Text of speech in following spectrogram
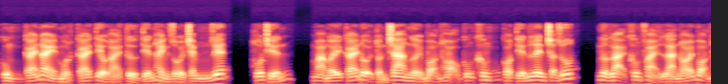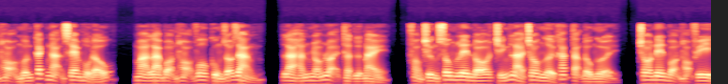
cùng cái này một cái tiểu hải tử tiến hành rồi chém giết, hỗn chiến, mà mấy cái đội tuần tra người bọn họ cũng không có tiến lên trợ rút ngược lại không phải là nói bọn họ muốn cách ngạn xem hồ đấu, mà là bọn họ vô cùng rõ ràng, là hắn nhóm loại thật lực này, phòng trường sông lên đó chính là cho người khác tặng đầu người, cho nên bọn họ phi.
